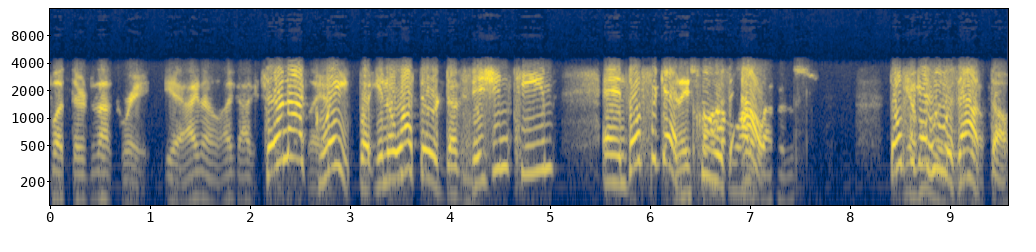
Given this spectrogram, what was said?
but they're not great. Yeah, I know. I got. they're not great, but you know what? They're a division team. And don't forget And who was have a lot of out. Don't Yeah, forget who was out though.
